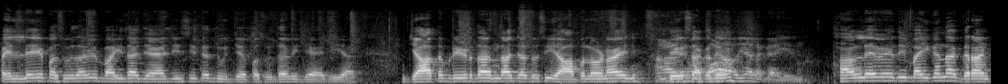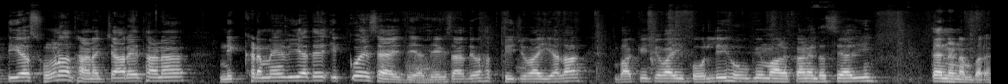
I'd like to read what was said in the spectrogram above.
ਪਹਿਲੇ ਪਸ਼ੂ ਦਾ ਵੀ ਬਾਈ ਦਾ ਜਾਇਜ਼ ਹੀ ਸੀ ਤੇ ਦੂਜੇ ਪਸ਼ੂ ਦਾ ਵੀ ਜਾਇਜ਼ ਹੀ ਆ। ਜਾਤ ਬਰੀਡ ਦਾ ਅੰਦਾਜ਼ਾ ਤੁਸੀਂ ਆਪ ਲਾਉਣਾ ਹੈ ਦੇਖ ਸਕਦੇ ਹੋ। ਵਧੀਆ ਲੱਗਾ ਜੀ ਇਹਨੂੰ। ਥਣ ਲੈਵੇ ਦੀ ਬਾਈ ਕਹਿੰਦਾ ਗਾਰੰਟੀ ਆ ਸੋਹਣਾ ਥਣ ਚਾਰੇ ਥਣ। ਨਿਖੜਵੇਂ ਵੀ ਆ ਤੇ ਇੱਕੋ ਹੀ ਸਾਈਜ਼ ਦੇ ਆ। ਦੇਖ ਸਕਦੇ ਹੋ ਹੱਥੀ ਚਵਾਈ ਵਾਲਾ ਬਾਕੀ ਚਵਾਈ ਪੋਲੀ ਹੋਊਗੀ ਮਾਲਕਾਂ ਨੇ ਦੱਸਿਆ ਜੀ। ਤਿੰਨ ਨੰਬਰ।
